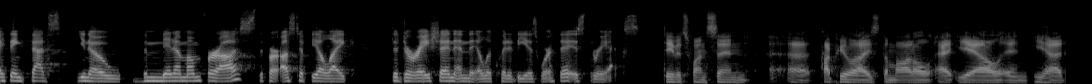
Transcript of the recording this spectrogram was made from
I think that's you know the minimum for us for us to feel like the duration and the illiquidity is worth it is 3x. David Swensen uh, popularized the model at Yale, and he had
